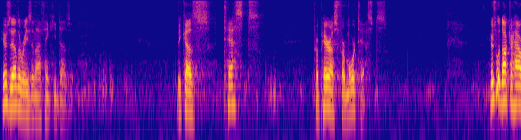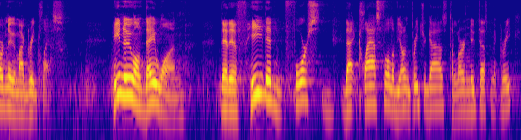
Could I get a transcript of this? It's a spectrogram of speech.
Here's the other reason I think he does it because tests prepare us for more tests. Here's what Dr. Howard knew in my Greek class. He knew on day one that if he didn't force that class full of young preacher guys to learn New Testament Greek,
